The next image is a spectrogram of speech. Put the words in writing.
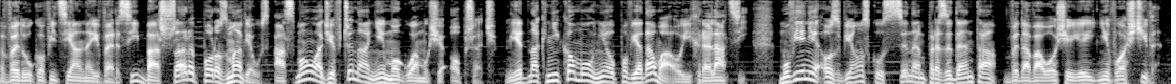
Według oficjalnej wersji Bashar porozmawiał z Asmą, a dziewczyna nie mogła mu się oprzeć. Jednak nikomu nie opowiadała o ich relacji. Mówienie o związku z synem prezydenta wydawało się jej niewłaściwe.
